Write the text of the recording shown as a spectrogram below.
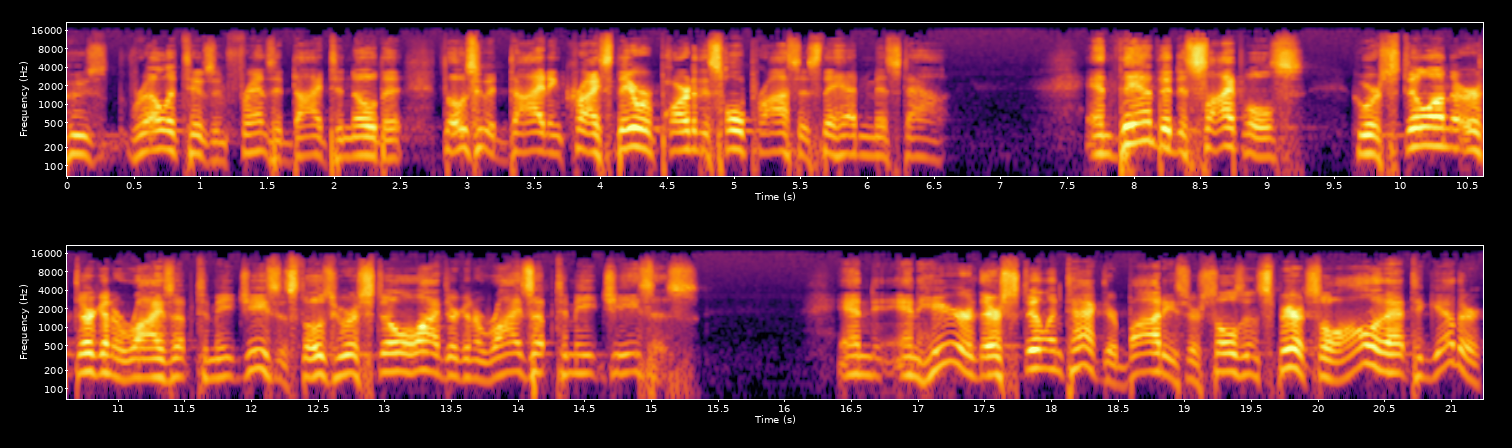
whose relatives and friends had died to know that those who had died in Christ, they were part of this whole process. They hadn't missed out. And then the disciples who are still on the earth, they're going to rise up to meet Jesus. Those who are still alive, they're going to rise up to meet Jesus. And, and here, they're still intact their bodies, their souls, and spirits. So, all of that together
